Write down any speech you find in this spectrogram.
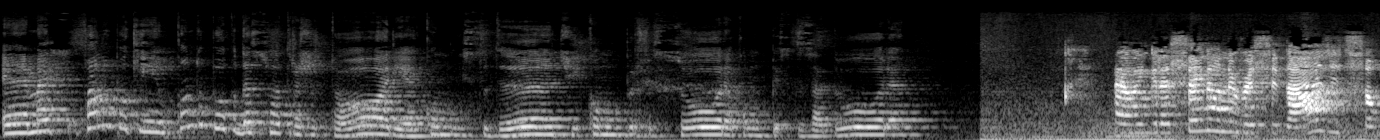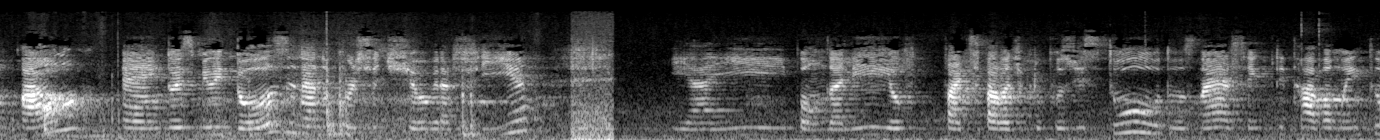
É, mas fala um pouquinho, conta um pouco da sua trajetória como estudante, como professora, como pesquisadora. É, eu ingressei na Universidade de São Paulo é, em 2012, né, no curso de Geografia. Eu participava de grupos de estudos, né? Sempre estava muito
